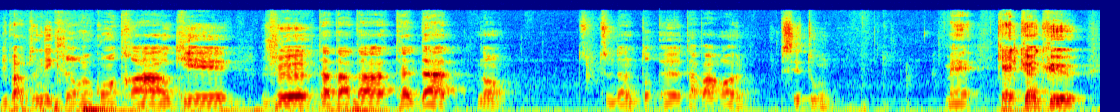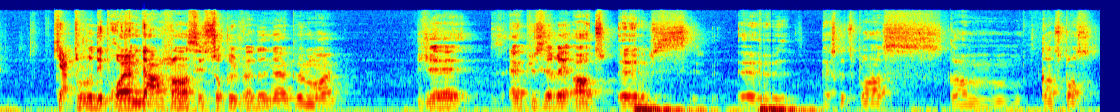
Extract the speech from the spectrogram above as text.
j'ai pas besoin d'écrire un contrat, ok, je, ta ta ta, telle date. Non. Tu, tu me donnes euh, ta parole, c'est tout. Mais quelqu'un que, qui a toujours des problèmes d'argent, c'est sûr que je vais donner un peu moins. Être plus serré. Ah, euh, euh, Est-ce que tu penses comme. Quand tu penses.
